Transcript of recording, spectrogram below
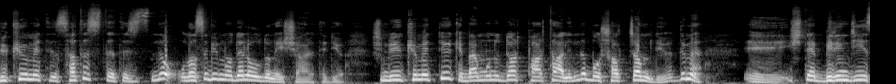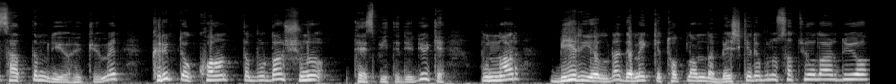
hükümetin satış stratejisinde olası bir model olduğunu işaret ediyor. Şimdi hükümet diyor ki ben bunu 4 parti halinde boşaltacağım diyor değil mi? Ee, işte birinciyi sattım diyor hükümet. CryptoQuant da buradan şunu tespit ediyor. Diyor ki bunlar bir yılda demek ki toplamda 5 kere bunu satıyorlar diyor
